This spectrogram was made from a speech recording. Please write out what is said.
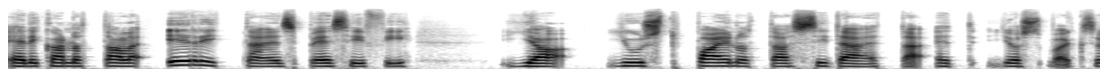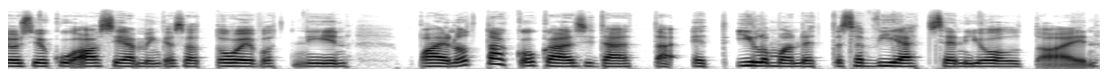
Eli kannattaa olla erittäin spesifi ja just painottaa sitä, että, että jos vaikka se olisi joku asia, minkä sä toivot, niin painottaa koko ajan sitä, että, että ilman, että sä viet sen joltain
